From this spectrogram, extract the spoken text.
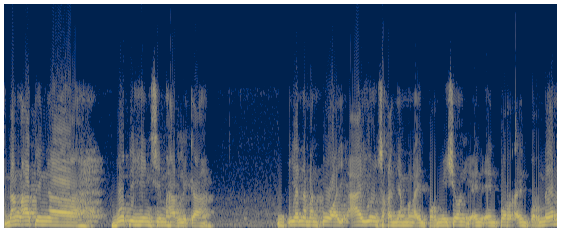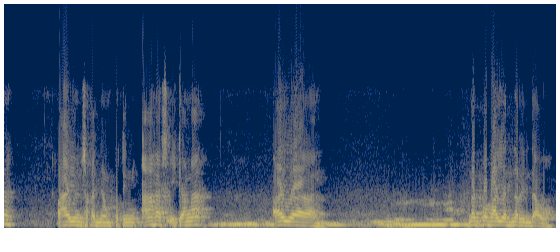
ng ating uh, butihing si Maharlika, yan naman po ay ayon sa kanyang mga information, infor, informer, ayon sa kanyang puting ahas, ika nga, ay uh, nagpabayad na rin daw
